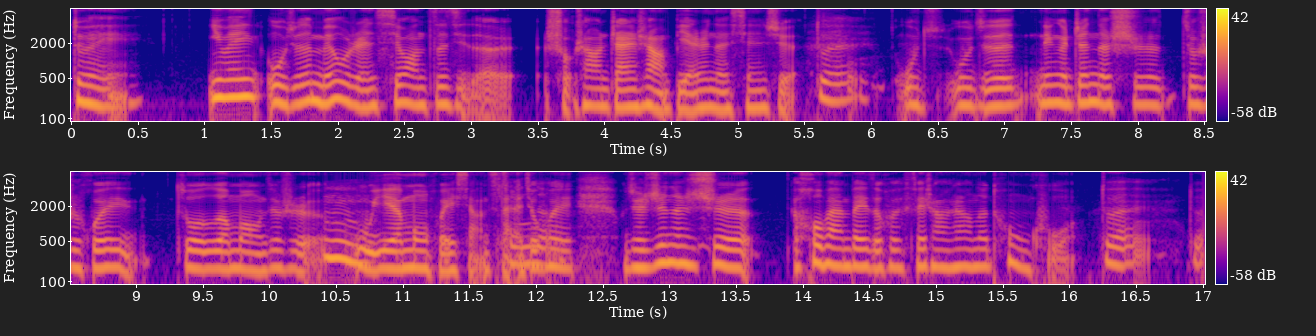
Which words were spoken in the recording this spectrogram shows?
对，因为我觉得没有人希望自己的。手上沾上别人的鲜血。对，我我觉得那个真的是就是会做噩梦，就是午夜梦回想起来就会，我觉得真的是后半辈子会非常非常的痛苦。对。对，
